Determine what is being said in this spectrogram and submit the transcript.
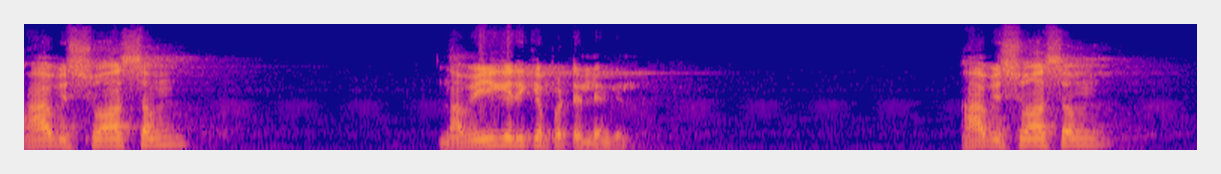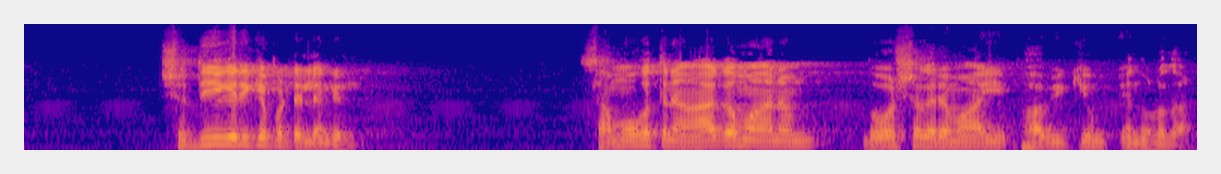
ആ വിശ്വാസം നവീകരിക്കപ്പെട്ടില്ലെങ്കിൽ ആ വിശ്വാസം ശുദ്ധീകരിക്കപ്പെട്ടില്ലെങ്കിൽ സമൂഹത്തിന് ആകമാനം ദോഷകരമായി ഭവിക്കും എന്നുള്ളതാണ്.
